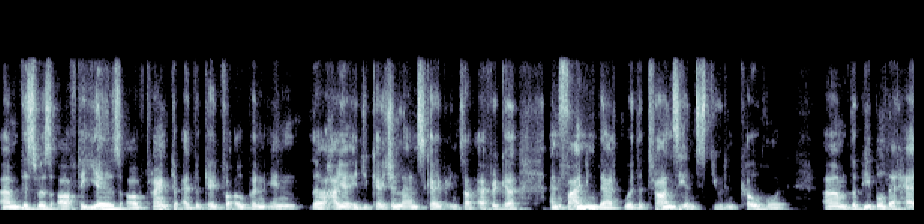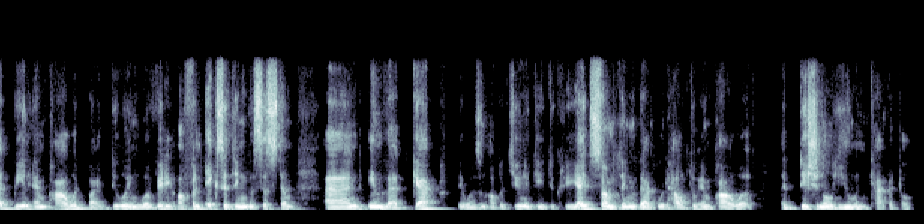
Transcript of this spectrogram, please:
Um, this was after years of trying to advocate for open in the higher education landscape in South Africa and finding that with a transient student cohort, um, the people that had been empowered by doing were very often exiting the system. And in that gap, there was an opportunity to create something that would help to empower additional human capital.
